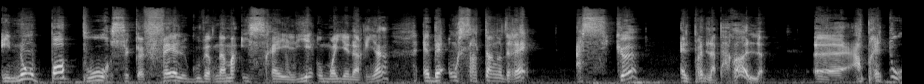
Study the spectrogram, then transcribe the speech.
et non pas pour ce que fait le gouvernement israélien au Moyen-Orient, eh bien, on s'attendrait à ce qu'elle prenne la parole. Euh, après tout,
